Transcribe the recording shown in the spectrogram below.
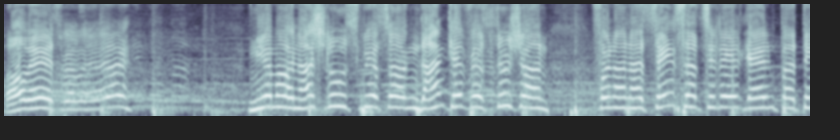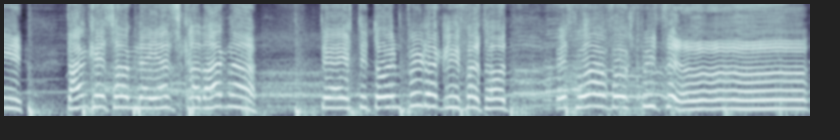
Aber jetzt, wir machen Abschluss. Wir sagen Danke fürs Zuschauen von einer sensationell geilen Partie. Danke sagen der Ernst Graf Wagner, der echt die tollen Bilder geliefert hat. Es war einfach spitze.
